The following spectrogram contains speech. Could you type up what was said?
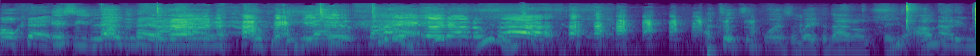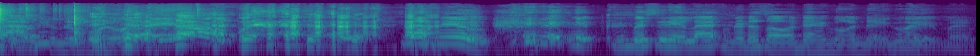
okay. It's 11 okay. 5. 11 5. Okay. 11 5. You go down to 5 took two points away because I don't think the I'm not even offense telling is him valid. no more. Hey. That's you. You you been sitting here laughing at us all day, going day. Go ahead, man.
